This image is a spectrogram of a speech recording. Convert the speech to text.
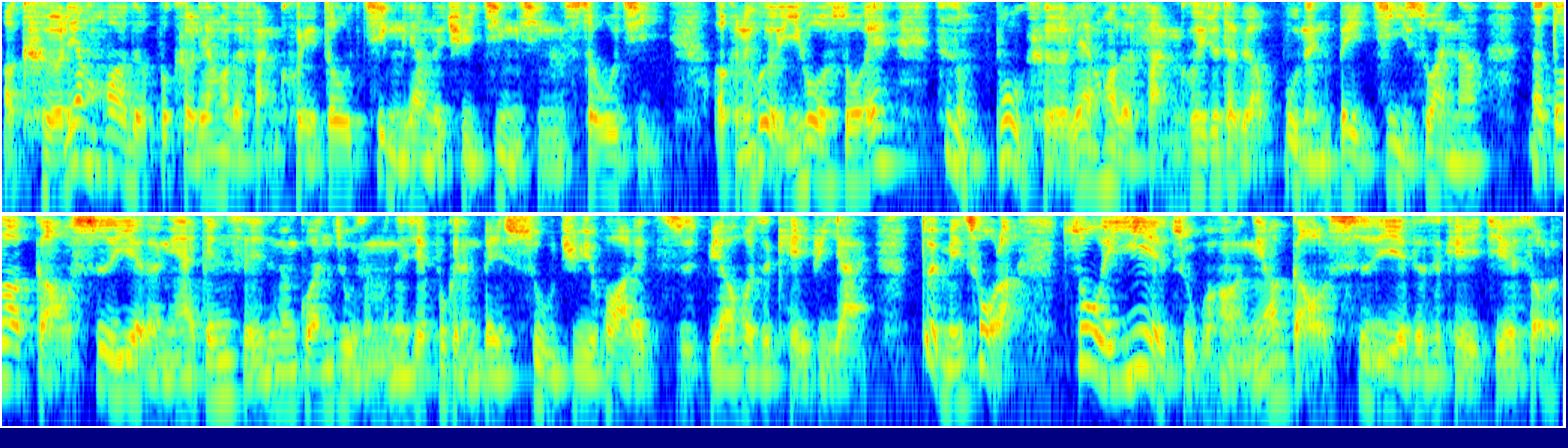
啊，可量化的、不可量化的反馈都尽量的去进行收集。哦，可能会有疑惑说，哎，这种不可量化的反馈就代表不能被计算呢？那都要搞事业了，你还跟谁这边关注什么那些不可能被数据化的指标或是 KPI？对，没错啦。作为业主哈，你要搞事业，这是可以接受了。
